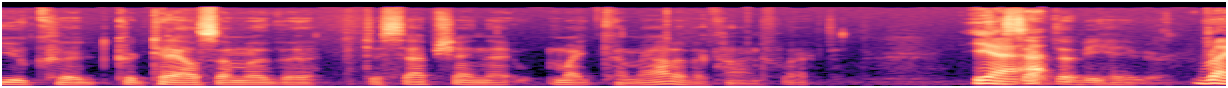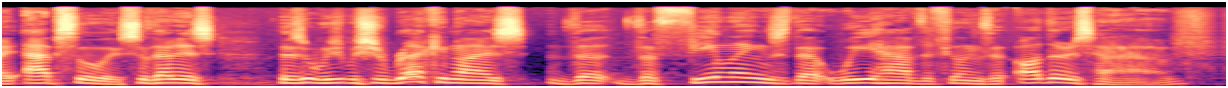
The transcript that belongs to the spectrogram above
you could curtail some of the deception that might come out of the conflict yeah, deceptive behavior. Right, absolutely. So that is, we, we should recognize the the feelings that we have, the feelings that others have,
